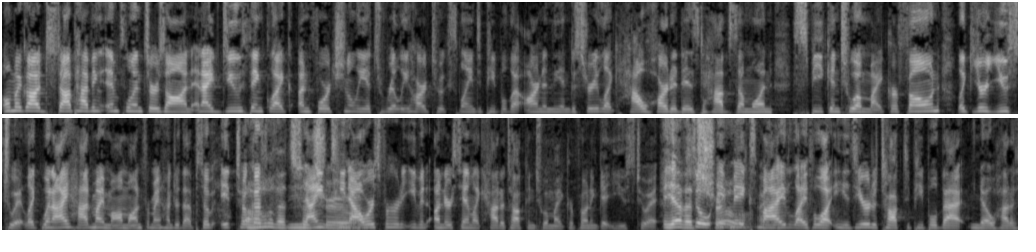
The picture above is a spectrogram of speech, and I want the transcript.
oh my god, stop having influencers on. And I do think like, unfortunately, it's really hard to explain to people that aren't in the industry like how hard it is to have someone speak into a microphone. Like you're used to it. Like when I had my mom on for my hundredth episode, it took Oh, us that's so 19 hours for her to even understand like how to talk into a microphone and get used to it. Yeah, that's so true. it makes my life a lot easier to talk to people that know how to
